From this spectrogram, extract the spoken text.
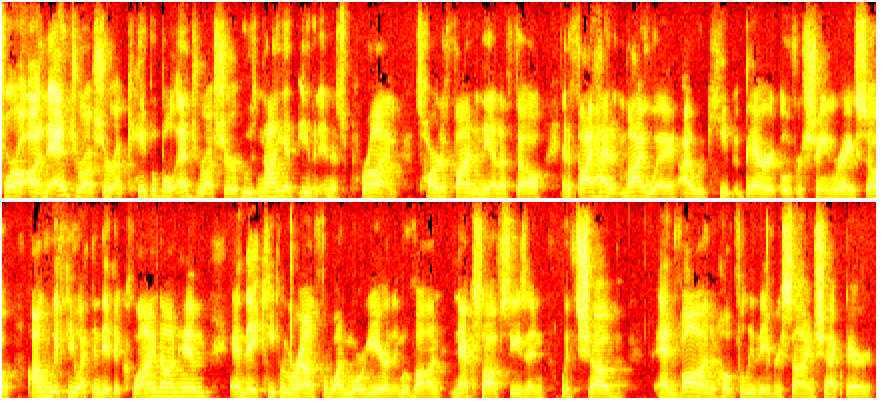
for an edge rusher, a capable edge rusher who's not yet even in his prime. It's hard to find in the NFL. And if I had it my way, I would keep Barrett over Shane Ray. So I'm with you. I think they decline on him and they keep him around for one more year and they move on next offseason with Chubb and Von. and hopefully they resign Shaq Barrett.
